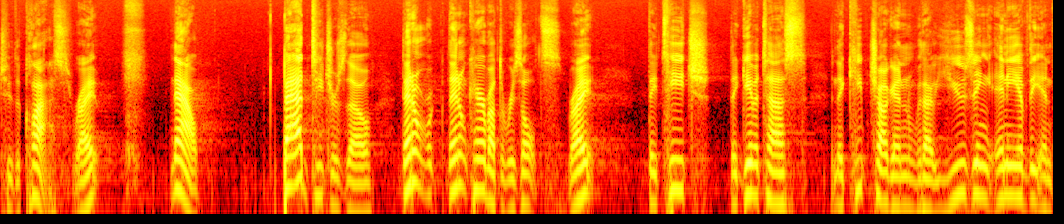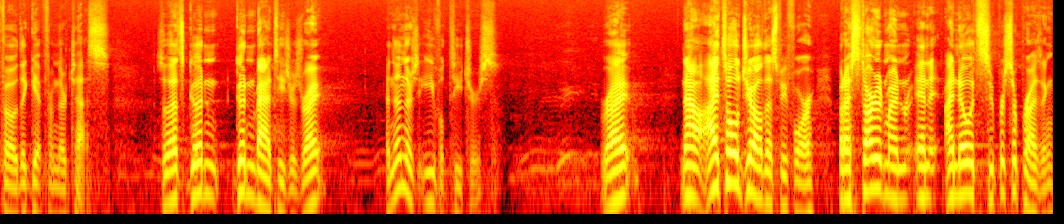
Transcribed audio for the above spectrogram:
to the class, right? Now, Bad teachers, though, they don't, they don't care about the results, right? They teach, they give a test, and they keep chugging without using any of the info they get from their tests. So that's good and, good and bad teachers, right? And then there's evil teachers, right? Now, I told you all this before, but I started my, and I know it's super surprising,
